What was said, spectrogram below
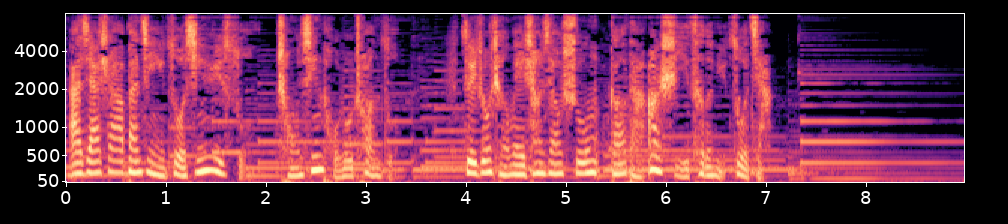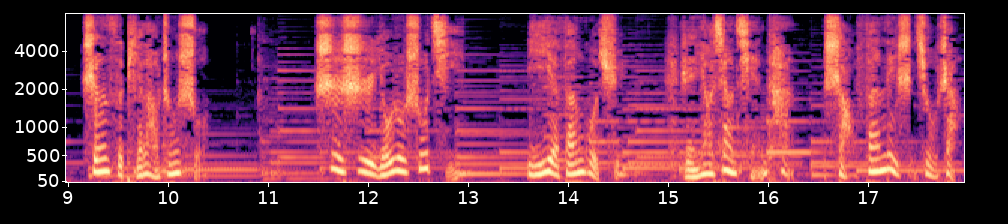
阿加莎搬进一座新寓所，重新投入创作，最终成为畅销书高达二十亿册的女作家。生死疲劳中说：“世事犹如书籍，一页翻过去。”人要向前看，少翻历史旧账。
